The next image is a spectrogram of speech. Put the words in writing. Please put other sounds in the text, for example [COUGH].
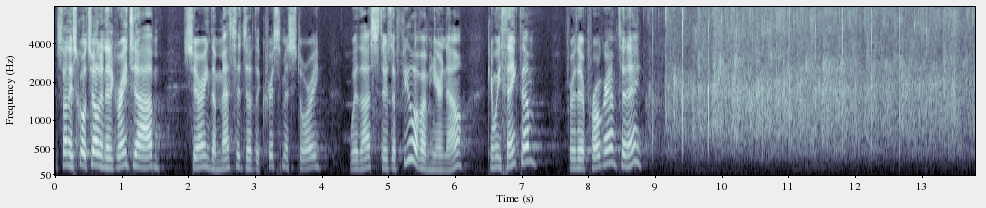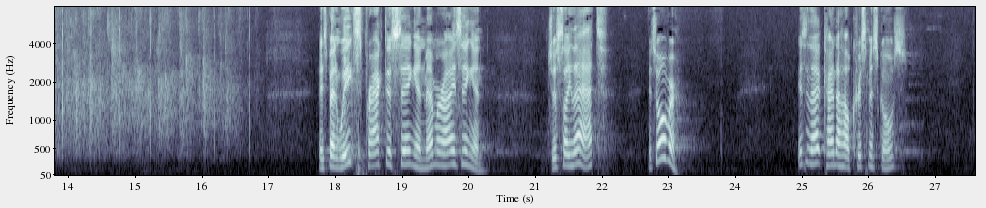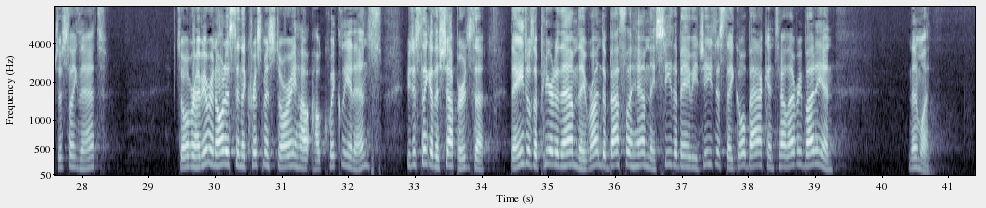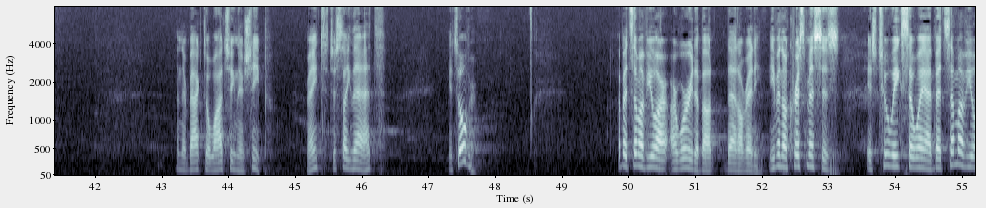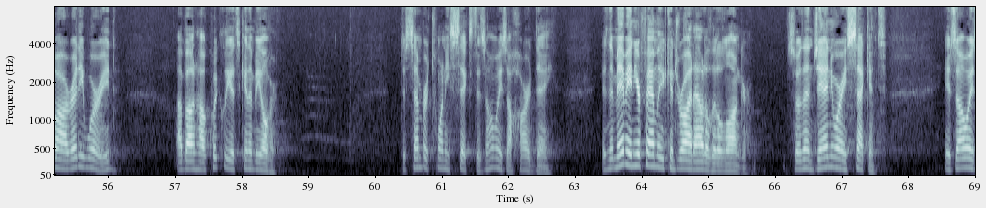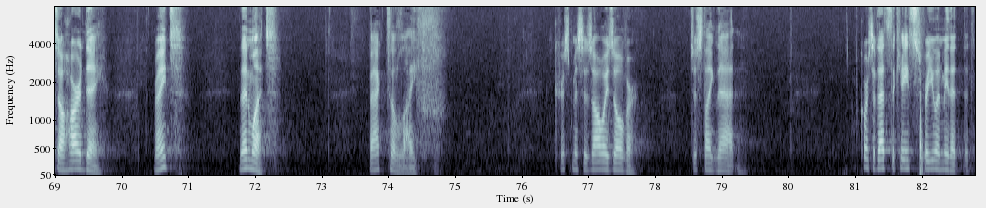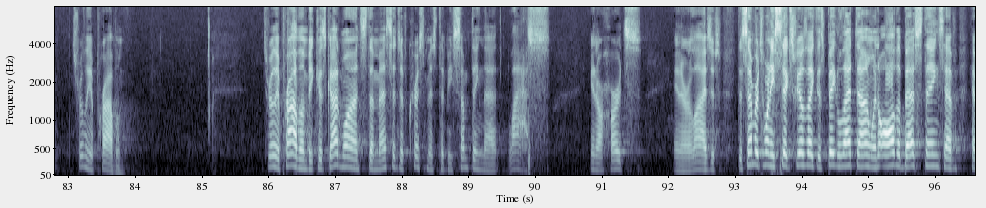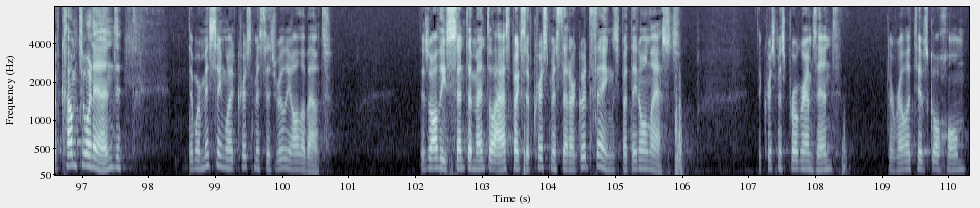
Sunday school children did a great job sharing the message of the Christmas story with us. There's a few of them here now. Can we thank them for their program today? They spent weeks practicing and memorizing, and just like that, it's over. Isn't that kind of how Christmas goes? Just like that. It's over. Have you ever noticed in the Christmas story how, how quickly it ends? You just think of the shepherds. The, the angels appear to them. They run to Bethlehem. They see the baby Jesus. They go back and tell everybody. And then what? And they're back to watching their sheep. Right? Just like that. It's over. I bet some of you are, are worried about that already. Even though Christmas is, is two weeks away, I bet some of you are already worried about how quickly it's going to be over. December 26th is always a hard day. Isn't it? Maybe in your family you can draw it out a little longer. So then January 2nd is always a hard day, right? Then what? Back to life. Christmas is always over, just like that course, if that's the case for you and me, that, that's really a problem. It's really a problem because God wants the message of Christmas to be something that lasts in our hearts, in our lives. If December 26 feels like this big letdown when all the best things have, have come to an end, then we're missing what Christmas is really all about. There's all these sentimental aspects of Christmas that are good things, but they don't last. The Christmas programs end, the relatives go home,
